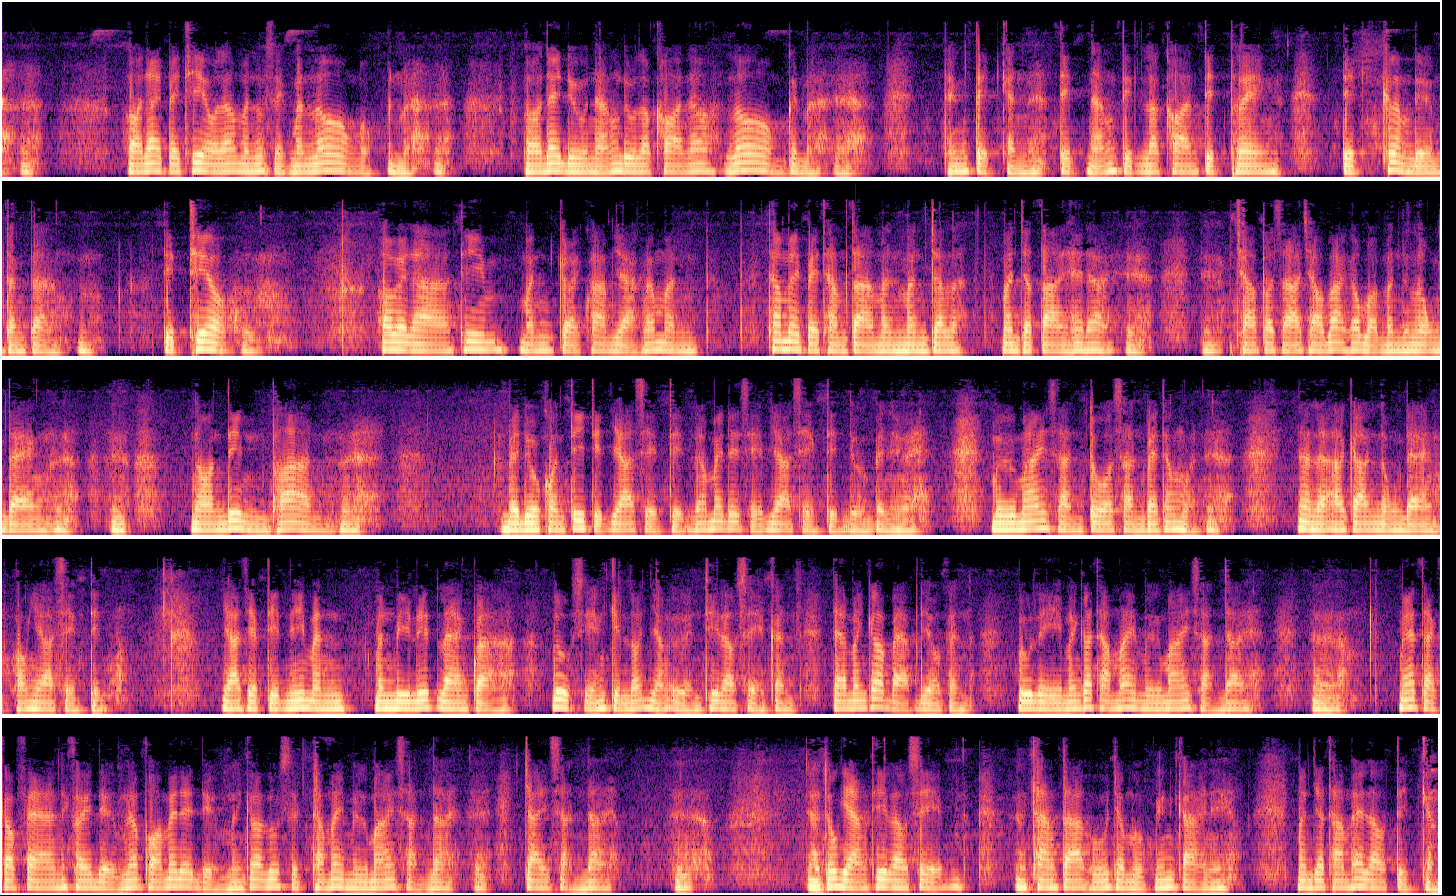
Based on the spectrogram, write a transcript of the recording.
พอได้ไปเที่ยวแล้วมันรู้สึกมันโล่งอกขึ้นมาพอได้ดูหนังดูละครแล้วโล่งขึ้นมาถึงติดกันติดหนังติดละครติดเพลง ติดเครื่องดื่มต่างๆ ติดเที่ยวเพราะเวลาที่มันเกิดความอยากแล้วมัน ถ้าไม่ไปทำตามมันมันจะมันจะตายให้ได้ ชาวภาษาชาวบ้านเขาบอกมันลงแดง นอนดิ้นพล่านไปดูคนที่ติดยาเสพติด แล้วไม่ได้เสพยาเสพติดดูเป็นยังไง มือไม้สั่นตัวสั่นไปทั้งหมดนั่นแหละอาการลงแดงของยาเสพติด ยาเสพติดนี้มันมันมีฤทธิ์แรงกว่ารูปเสียงกลิ่นรสอย่างอื่นที่เราเสพกัน แต่มันก็แบบเดียวกัน บุหรี่มันก็ทำให้มือไม้สั่นได้แม้แต่กาแฟเคยดื่มแล้วพอไม่ได้ดื่ม มันก็รู้สึกทำให้มือไม้สั่นได้ใจสั่นได้แต่ทุกอย่างที่เราเสพทางตาหูจมูกนิ้นกายนี่มันจะทำให้เราติดกัน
